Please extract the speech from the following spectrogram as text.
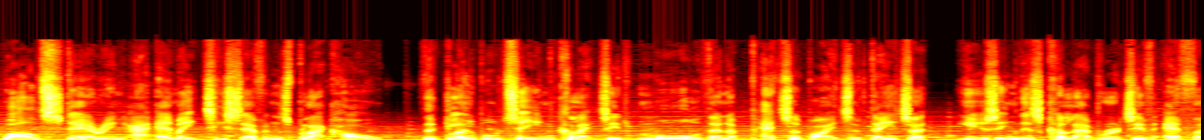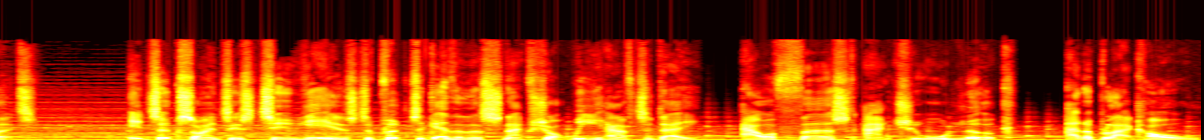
While staring at M87's black hole, the global team collected more than a petabyte of data using this collaborative effort. It took scientists two years to put together the snapshot we have today, our first actual look at a black hole.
